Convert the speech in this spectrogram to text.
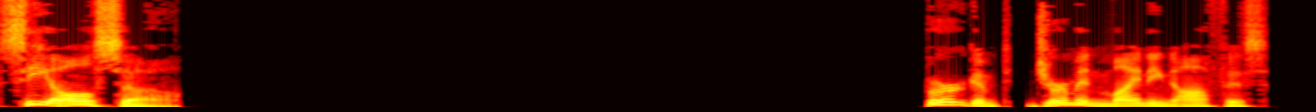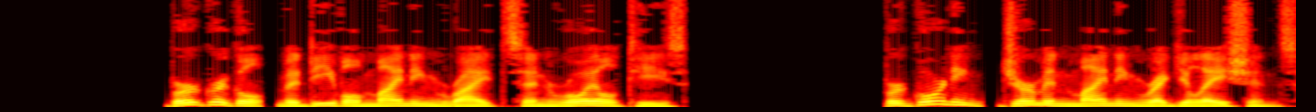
See also Bergamt, German mining office Bergregal – medieval mining rights and royalties Bergordnung – German mining regulations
